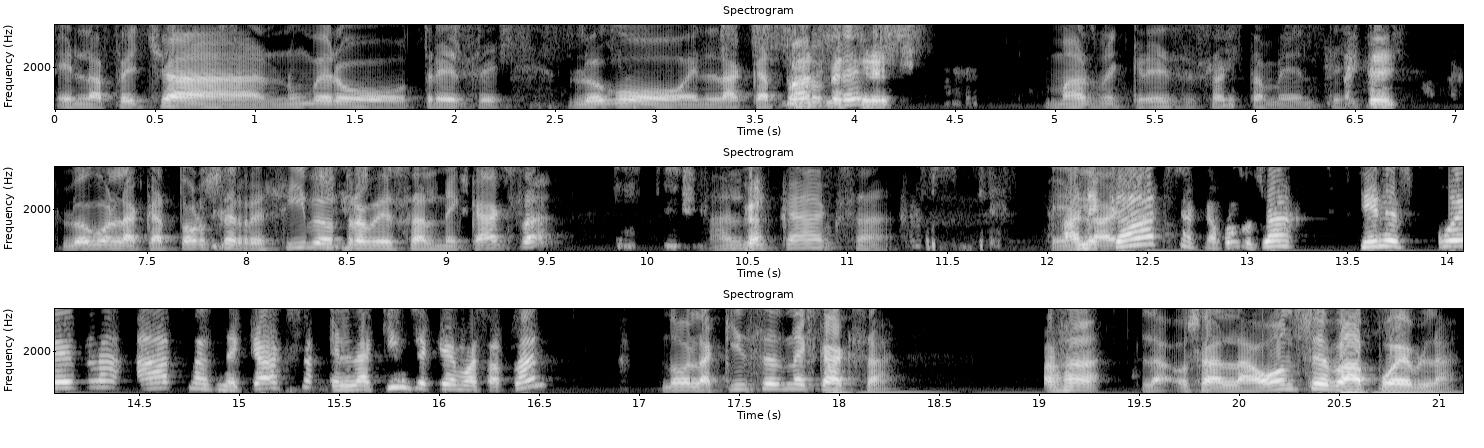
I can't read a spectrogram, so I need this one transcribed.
en la fecha número 13. Luego en la 14. Más me crees, exactamente. Luego en la 14 recibe otra vez al Necaxa. Al Necaxa. al Necaxa, cabrón. O sea, tienes Puebla, Atlas, Necaxa. En la 15, ¿qué, Mazatlán? No, la 15 es Necaxa. Ajá. La, o sea, la 11 va a Puebla,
